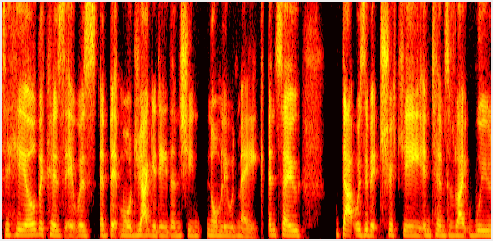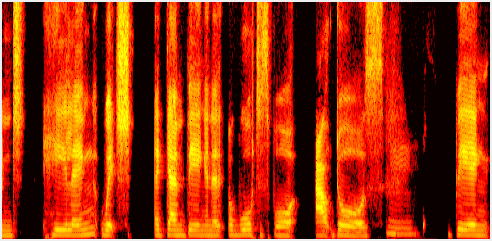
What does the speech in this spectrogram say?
to heal because it was a bit more jaggedy than she normally would make. And so that was a bit tricky in terms of like wound healing, which again, being in a, a water sport outdoors, mm. being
